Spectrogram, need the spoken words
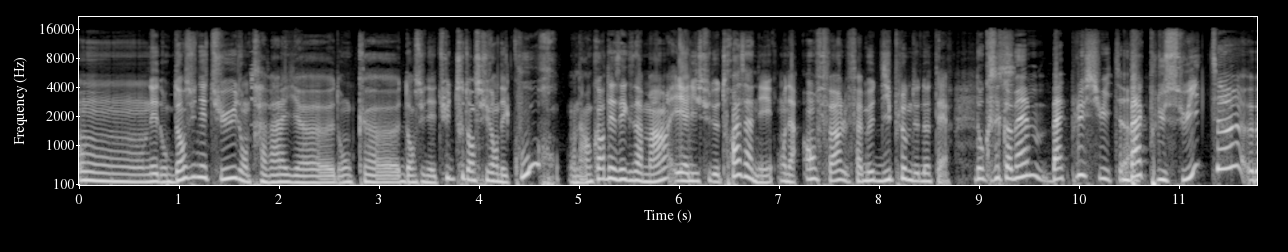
On est donc dans une étude, on travaille euh, donc dans une étude tout en suivant des cours. On a encore des examens et à l'issue de trois années, on a enfin le fameux diplôme de notaire. Donc c'est quand même bac plus 8. Bac plus 8 euh,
